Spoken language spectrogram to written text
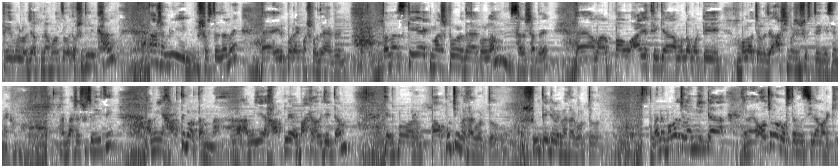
থেকে বলল যে আপনি আপাতত ওষুধ গুলি খান, আশা করি সুস্থ হয়ে যাবে। এরপর এক মাস পর দেখা করেন। তো আমি আজকে এক মাস পর দেখা করলাম স্যারের সাথে। আমার পাও আগে থেকে মোটামুটি বলা চলে যে আশি পার্সেন্ট সুস্থ হয়ে গেছি আমি এখন। আমি আসলে সুস্থ হয়ে গেছি। আমি হাঁটতে পারতাম না। আমি যে হাঁটলে বাঁকা হয়ে যেতাম, এরপর পাও প্রচুর ব্যথা করতো, শুইতে গেলে ব্যথা করতো। মানে বলা চলে আমি একটা অচল অবস্থার মধ্যে ছিলাম আর কি।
